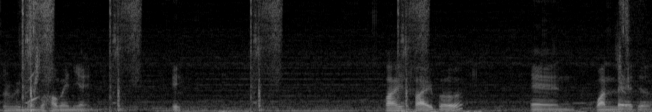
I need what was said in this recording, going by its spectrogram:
don't remember how many I need. Okay. Five fiber and one leather.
